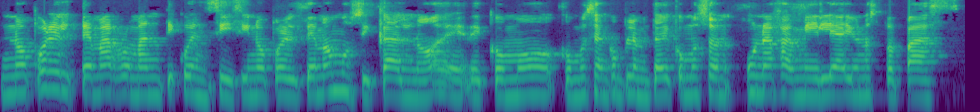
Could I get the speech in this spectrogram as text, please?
no por el tema romántico en sí, sino por el tema musical, ¿no? De, cómo, cómo se han complementado y cómo son una familia y unos papás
